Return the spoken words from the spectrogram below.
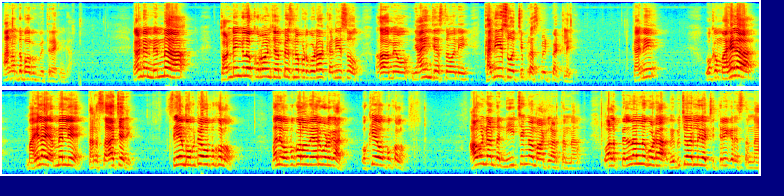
అనంతబాబుకి వ్యతిరేకంగా. అంటే నిన్న తొండంగిలో కుర్రాన్ని చంపేసినప్పుడు కూడా కనీసం మేము న్యాయం చేస్తామని కనీసం వచ్చి ప్రెస్ మీట్ పెట్టలేదు. కానీ ఒక మహిళ మహిళ ఎమ్మెల్యే తన సహచరి సేమ్ ఒకటే ఉపకులం మళ్ళీ ఉపకులం వేరు కూడా కాదు ఒకే ఉపకులం. ఆవిడ అంత నీచంగా మాట్లాడుతున్నా వాళ్ళ పిల్లల్ని కూడా వ్యభిచారులుగా చిత్రీకరిస్తున్నా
